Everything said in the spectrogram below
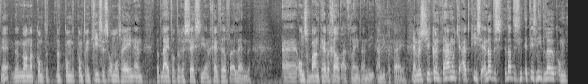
Ja, dan, dan, komt het, dan komt, komt er een crisis om ons heen en dat leidt tot een recessie en geeft heel veel ellende. Eh, onze banken hebben geld uitgeleend aan die, aan die partijen. Dus je kunt, daar moet je uit kiezen. En dat is, dat is, het is niet leuk om,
